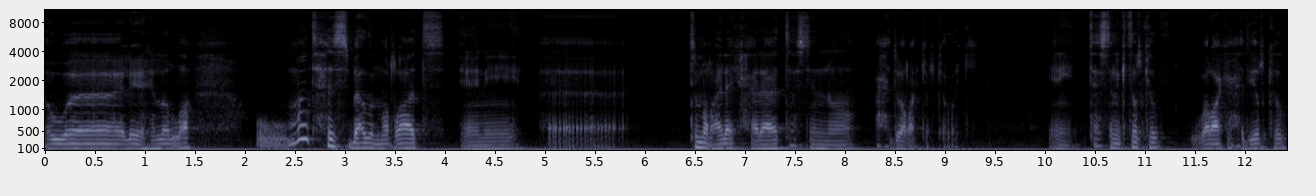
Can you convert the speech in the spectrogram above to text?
ولا إله إلا الله. وما تحس بعض المرات يعني آه تمر عليك حالات تحس إنه أحد وراك يركضك. يعني تحس إنك تركض وراك أحد يركض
